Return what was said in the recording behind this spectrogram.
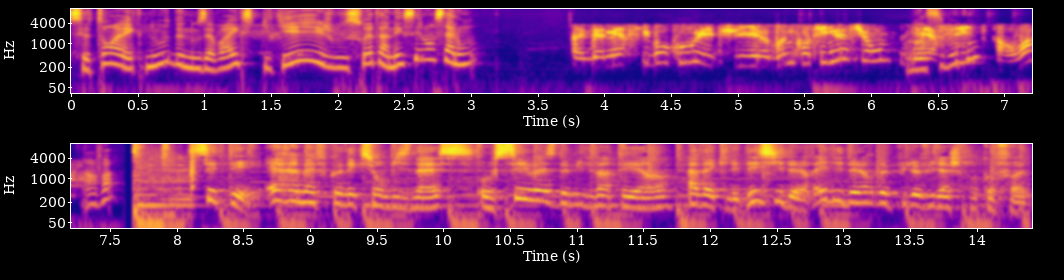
ce temps avec nous, de nous avoir expliqué. Et je vous souhaite un excellent salon. Eh ben, merci beaucoup et puis bonne continuation. Merci. Au revoir. Au revoir. C'était RMF Connexion Business au CES 2021 avec les décideurs et leaders depuis le village francophone.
